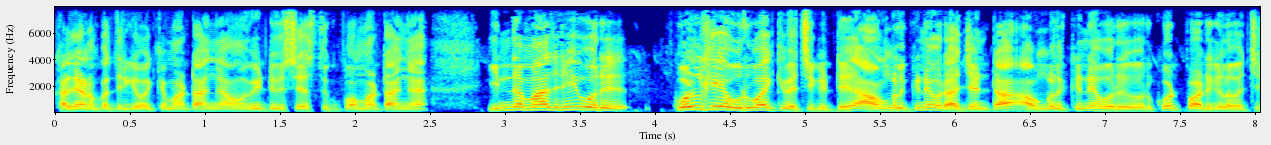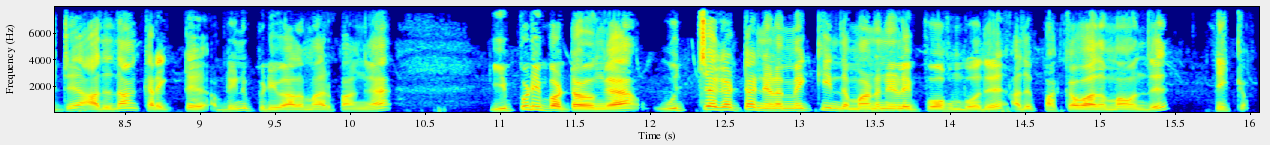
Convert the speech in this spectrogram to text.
கல்யாண பத்திரிக்கை வைக்க மாட்டாங்க அவன் வீட்டு விசேஷத்துக்கு போக மாட்டாங்க. இந்த மாதிரி ஒரு கொள்கையை உருவாக்கி வச்சுக்கிட்டு அவங்களுக்குன்னே ஒரு அஜெண்டா அவங்களுக்குன்னே ஒரு ஒரு கோட்பாடுகளை வச்சுட்டு அதுதான் கரெக்டு அப்படின்னு பிடிவாதமாக இருப்பாங்க. இப்படிப்பட்டவங்க உச்சகட்ட நிலைமைக்கு இந்த மனநிலை போகும்போது அது பக்கவாதமாக வந்து நிற்கும்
